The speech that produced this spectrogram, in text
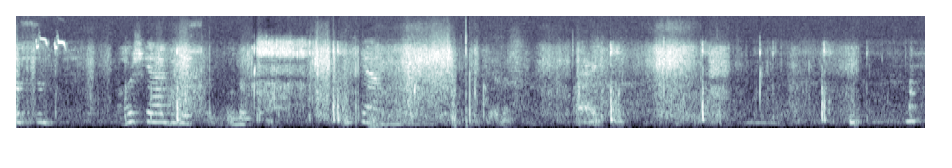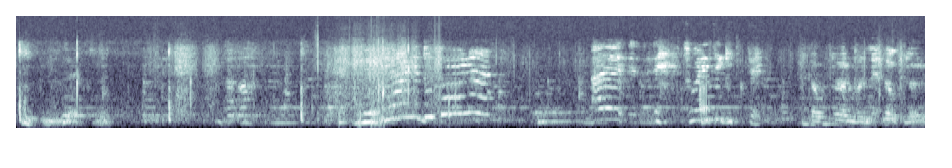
Olsun. Hoş geldiniz. Bulduk. Medyane doktor nerede? Ay, tuvalete gitti. Doktor mu ne doktoru?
